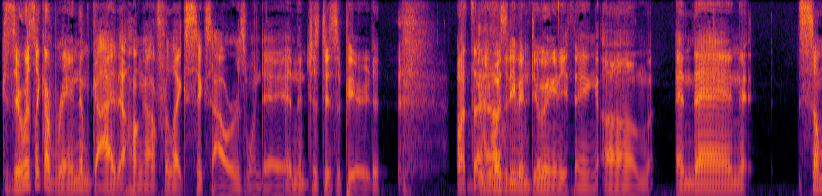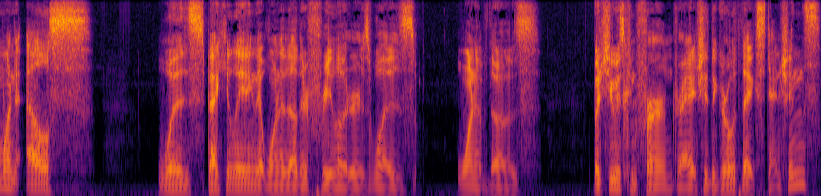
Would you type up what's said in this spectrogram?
because there was like a random guy that hung out for like six hours one day and then just disappeared What the he hell? wasn't even doing anything um and then someone else was speculating that one of the other freeloaders was one of those but she was confirmed right she the girl with the extensions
